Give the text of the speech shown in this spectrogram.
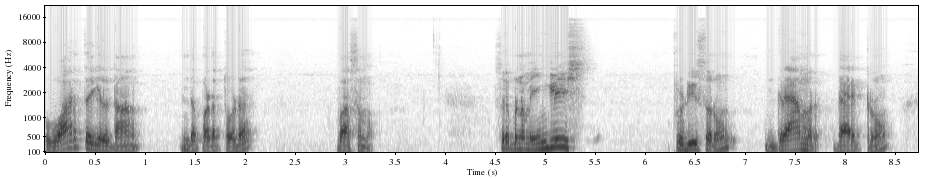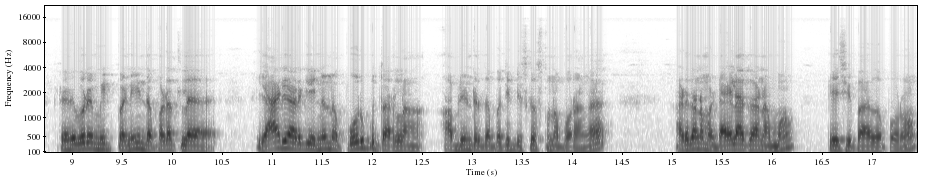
வார்த்தைகள் தான் இந்த படத்தோட வசனம். ஸோ இப்போ நம்ம இங்கிலீஷ் ப்ரொடியூசரும் கிராமர் டைரக்டரும் ரெண்டு பேரும் மீட் பண்ணி இந்த படத்தில் யார் யாருக்கு என்னென்ன பொறுப்பு தரலாம் அப்படின்றத பற்றி டிஸ்கஸ் பண்ண போகிறாங்க அடுத்த நம்ம டைலாக்காக நம்ம பேசி பார்க்க போகிறோம்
